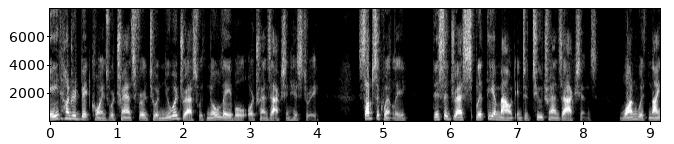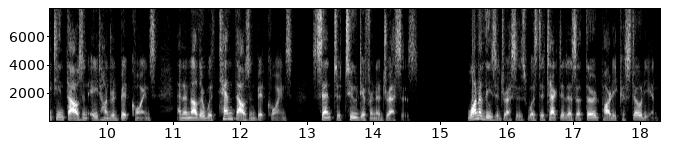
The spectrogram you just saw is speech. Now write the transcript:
800 bitcoins were transferred to a new address with no label or transaction history. Subsequently, this address split the amount into two transactions, one with 19,800 bitcoins and another with 10,000 bitcoins, sent to two different addresses. One of these addresses was detected as a third-party custodian,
